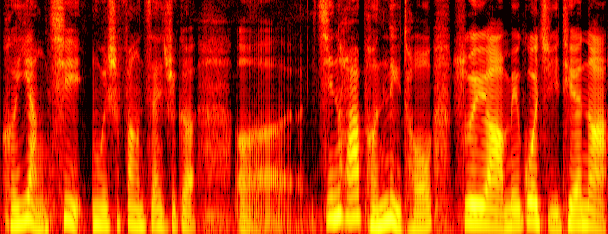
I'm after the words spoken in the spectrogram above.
和氧气，因为是放在这个呃金花盆里头，所以啊，没过几天呐，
